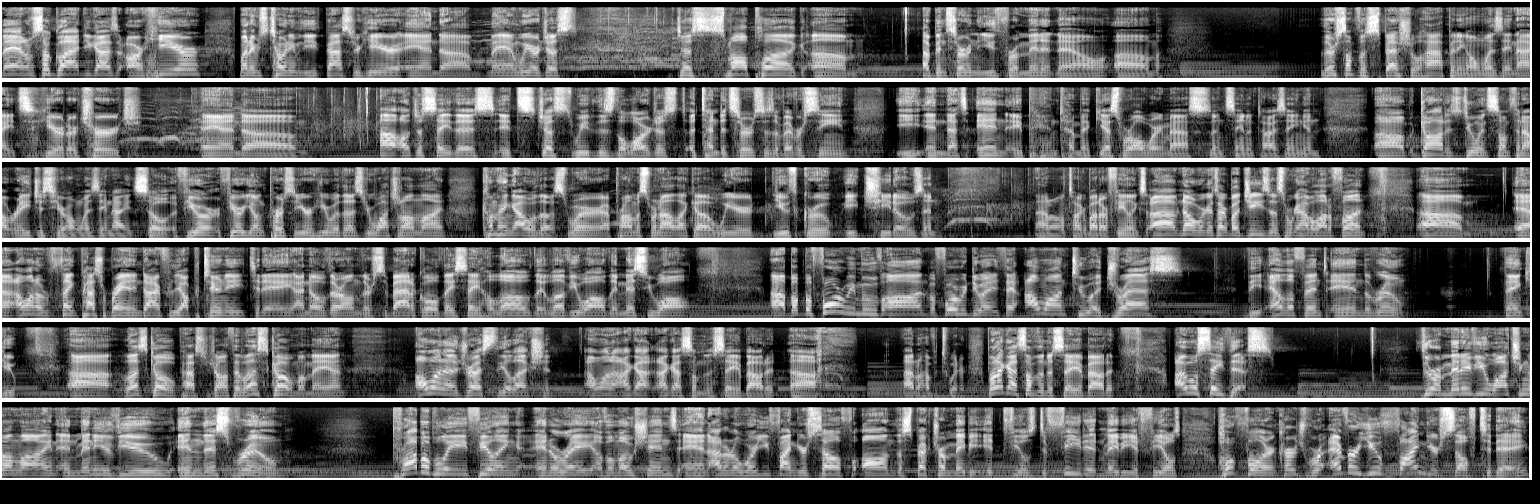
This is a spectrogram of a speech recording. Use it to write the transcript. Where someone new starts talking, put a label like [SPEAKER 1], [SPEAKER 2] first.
[SPEAKER 1] Man, I'm so glad you guys are here. My name is Tony. I'm the youth pastor here, and uh, man, we are just just small plug. Um, I've been serving the youth for a minute now. Um, there's something special happening on Wednesday nights here at our church, and um, I'll just say this: it's just we. This is the largest attended services I've ever seen, and that's in a pandemic. Yes, we're all wearing masks and sanitizing and uh, God is doing something outrageous here on Wednesday night. So if you're if you're a young person, you're here with us, you're watching online, come hang out with us. Where I promise we're not like a weird youth group, eat Cheetos and I don't know, talk about our feelings. Uh, no, we're gonna talk about Jesus. We're gonna have a lot of fun. Um, uh, I want to thank Pastor Brandon and Di for the opportunity today. I know they're on their sabbatical. They say hello. They love you all. They miss you all. Uh, but before we move on, before we do anything, I want to address the elephant in the room. Thank you. Uh, let's go, Pastor Jonathan. Let's go, my man. I want to address the election. I want. I got. I got something to say about it. Uh, I don't have a Twitter, but I got something to say about it. I will say this. There are many of you watching online and many of you in this room probably feeling an array of emotions, and I don't know where you find yourself on the spectrum. Maybe it feels defeated, maybe it feels hopeful or encouraged. Wherever you find yourself today,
